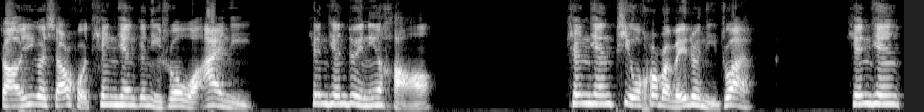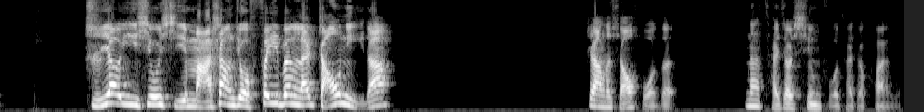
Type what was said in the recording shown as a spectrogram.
找一个小伙，天天跟你说我爱你，天天对你好，天天屁股后边围着你转，天天只要一休息，马上就飞奔来找你的。这样的小伙子。那才叫幸福，才叫快乐，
